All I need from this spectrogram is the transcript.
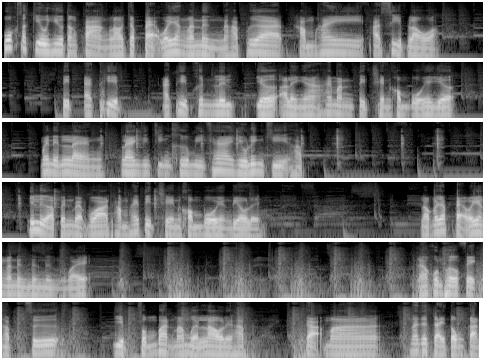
พวกสกิลฮิลต่างๆ เราจะแปะไว้อย่างละหนึ่งนะครับ เพื่อทำให้พาสซีฟเราอะติดแอคทีฟแอคทีฟขึ้นเยอะอะไรเงี้ยให้มันติดเชนคอมโบเยอะๆไม่เน้นแรงแรงจริง ๆ คือมีแค่ฮิลลิ่งคีครับ ที่เหลือเป็นแบบว่าทำให้ติดเชนคอมโบอย่างเดียวเลย เราก็จะแปะไว้อย่างละหนึ่งหนึ่งหนึ่งไว้ แล้วคุณเพอร์เฟกครับ ซื้อหยิบสมบัติมาเหมือนเราเลยครับ กะมาน่าจะใจตรงกัน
